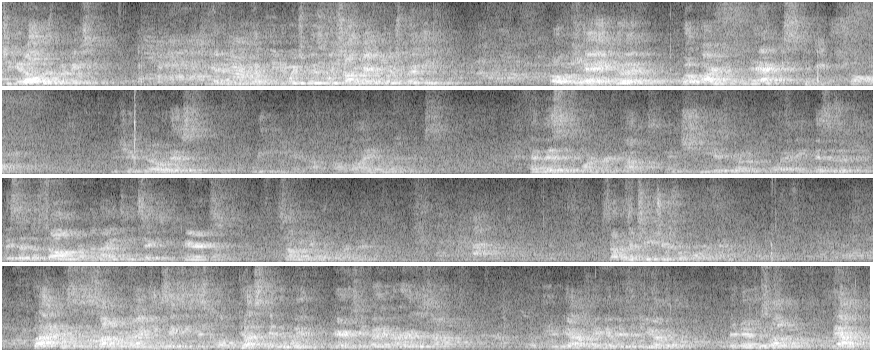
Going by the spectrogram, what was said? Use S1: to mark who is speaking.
S1: Did you get all those movies? You, get you knew which, movie, which song came from which movie? Okay, good. Well, our next song, did you notice? We have a violinist. And this is Margaret Cox, and she is going to play. This is, a, this is a song from the 1960s. Parents, some of you were born then. Some of the teachers were born then. But this is a song from the 1960s. It's called Dust in the Wind. Parents, anybody ever heard of this song? Yeah, okay, good. There's a few of us that know the song. Now,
